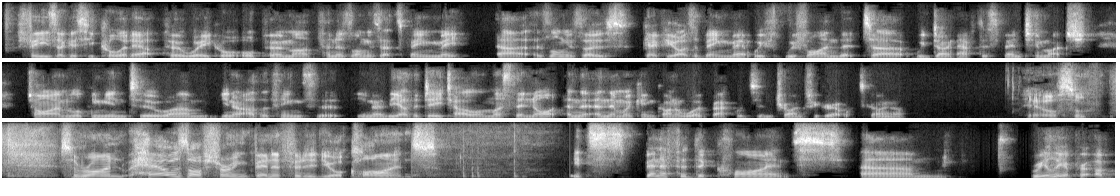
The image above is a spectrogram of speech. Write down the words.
fees, I guess you call it out per week or, or per month. And as long as that's being met, uh, as long as those KPIs are being met, we we find that uh, we don't have to spend too much time looking into um, you know other things that you know the other detail unless they're not and, and then we can kind of work backwards and try and figure out what's going on. Yeah awesome. So ryan how has offshoring benefited your clients? It's benefited the clients um, really a, a,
